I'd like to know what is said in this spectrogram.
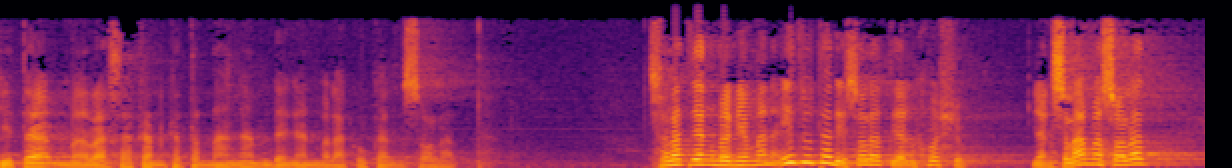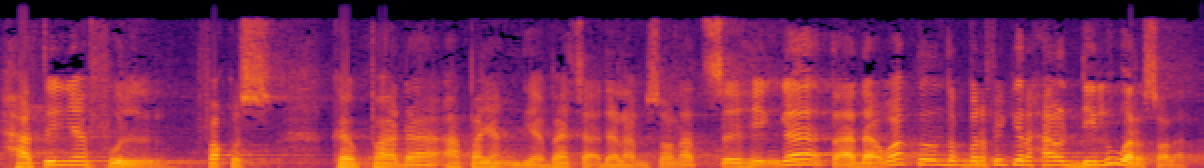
kita merasakan ketenangan dengan melakukan salat. Salat yang bagaimana? Itu tadi salat yang khusyuk. Yang selama salat hatinya full, fokus kepada apa yang dia baca dalam solat sehingga tak ada waktu untuk berpikir hal di luar solat.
